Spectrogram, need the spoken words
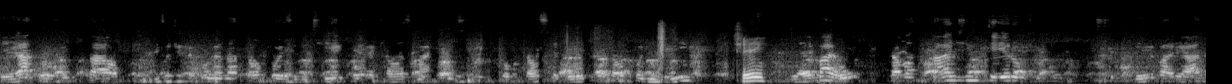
E ah, tô tal, mas vou te recomendar tal coisa. Ele tinha que aquelas máquinas de colocar o CD botar o fonezinho. Sim. E aí, eu ficava a tarde inteira CD variado,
